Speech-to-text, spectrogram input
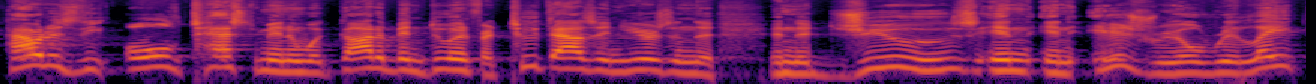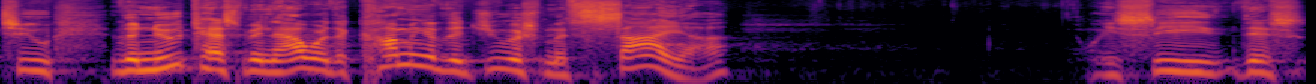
How does the Old Testament and what God had been doing for 2,000 years in the, in the Jews in, in Israel relate to the New Testament now, where the coming of the Jewish Messiah? We see this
